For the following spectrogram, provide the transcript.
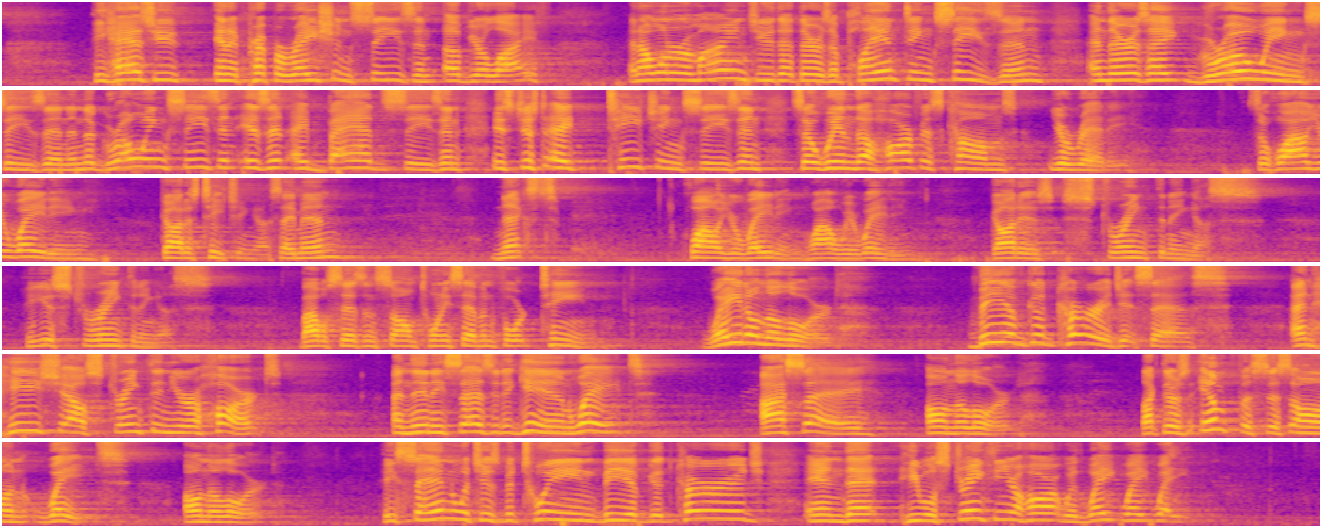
He has you in a preparation season of your life. And I want to remind you that there is a planting season and there is a growing season. And the growing season isn't a bad season, it's just a teaching season. So when the harvest comes, you're ready. So while you're waiting, God is teaching us. Amen? Next, while you're waiting, while we're waiting, God is strengthening us. He is strengthening us. Bible says in Psalm 27 14, wait on the Lord. Be of good courage, it says, and he shall strengthen your heart. And then he says it again wait, I say, on the Lord. Like there's emphasis on wait on the Lord. He sandwiches between be of good courage and that he will strengthen your heart with wait, wait, wait.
